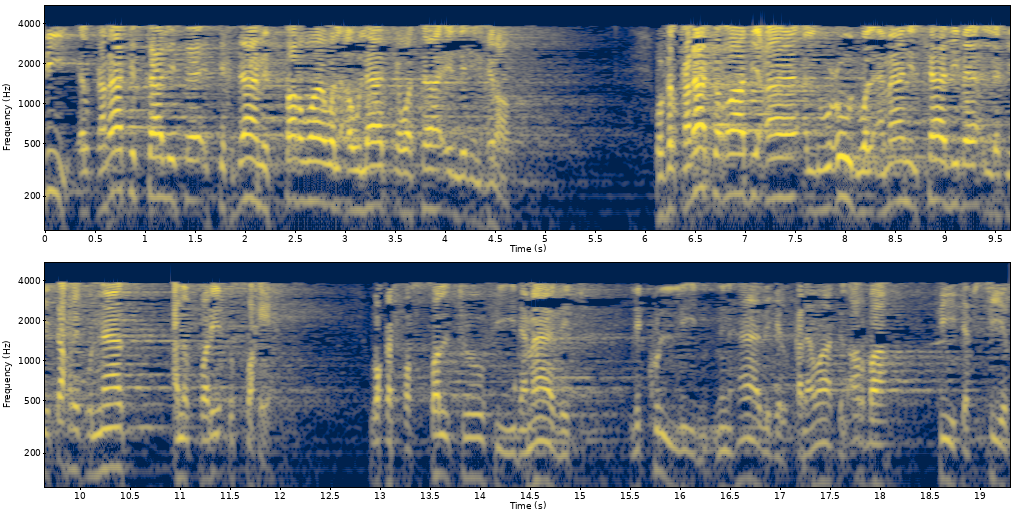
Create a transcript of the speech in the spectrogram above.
في القناة الثالثة استخدام الثروة والأولاد كوسائل للانحراف. وفي القناة الرابعة الوعود والأماني الكاذبة التي تحرق الناس عن الطريق الصحيح. وقد فصلت في نماذج لكل من هذه القنوات الأربع في تفسير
